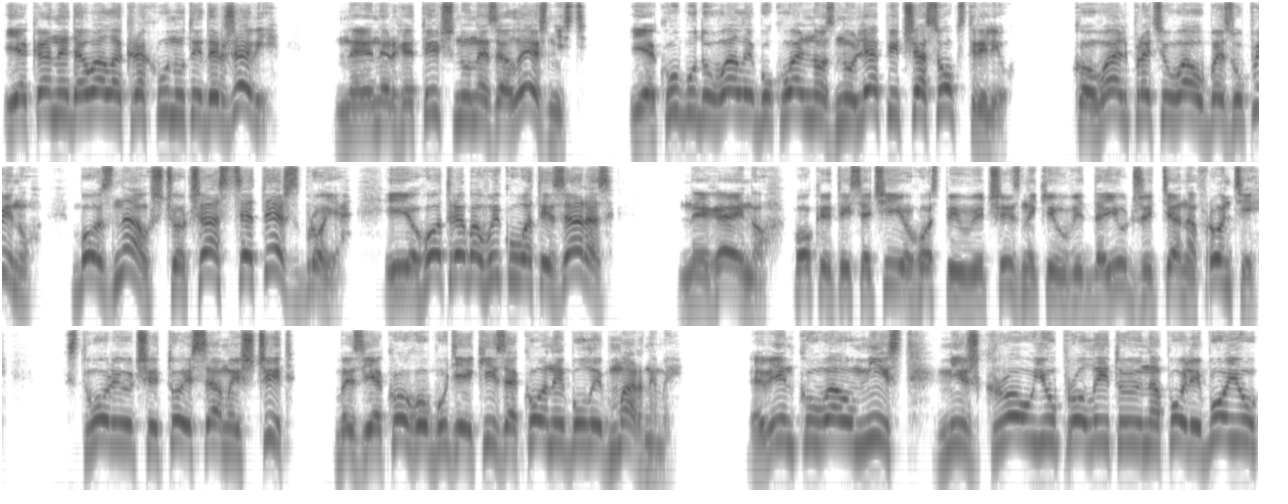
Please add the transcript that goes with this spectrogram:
яка не давала крахунути державі, на енергетичну незалежність, яку будували буквально з нуля під час обстрілів. Коваль працював без упину, бо знав, що час це теж зброя, і його треба викувати зараз. Негайно, поки тисячі його співвітчизників віддають життя на фронті, створюючи той самий щит, без якого будь-які закони були б марними. Він кував міст між кров'ю, пролитою на полі бою,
